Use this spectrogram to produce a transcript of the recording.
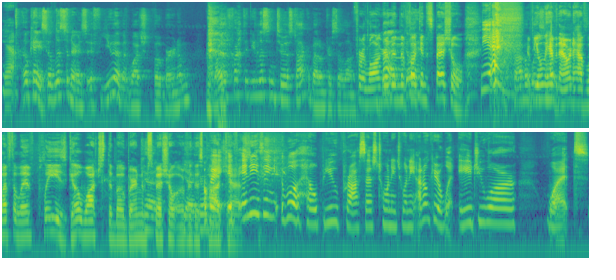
Yeah. Okay, so listeners, if you haven't watched Bo Burnham, why the fuck did you listen to us talk about him for so long? For longer But than the fucking ahead. special. Yeah. Probably If you only so. have an hour and a half left to live, please go watch the Bo Burnham Yeah, special over yeah, this go- Okay, podcast. if anything, it will help you process 2020. I don't care what age you are, what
